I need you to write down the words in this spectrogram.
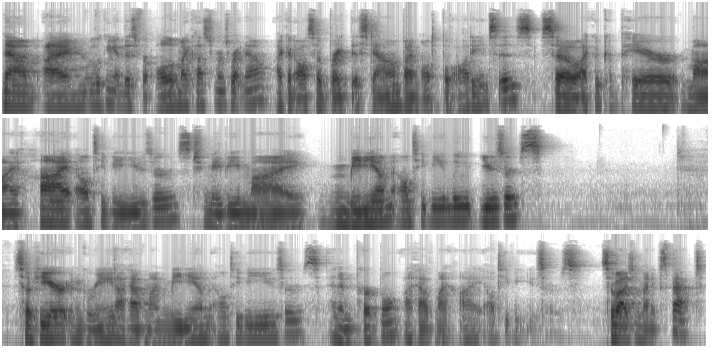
Now, I'm looking at this for all of my customers right now. I could also break this down by multiple audiences. So I could compare my high LTV users to maybe my medium LTV users. So here in green, I have my medium LTV users, and in purple, I have my high LTV users. So as you might expect,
